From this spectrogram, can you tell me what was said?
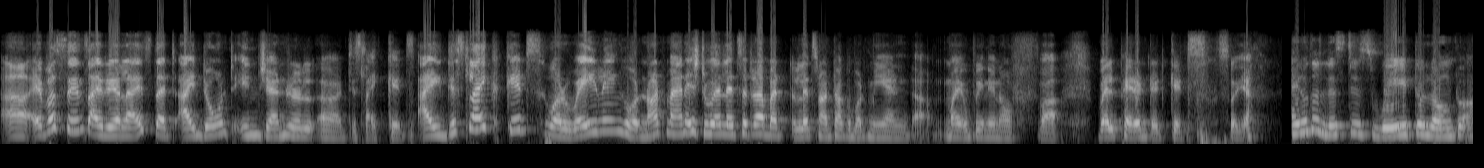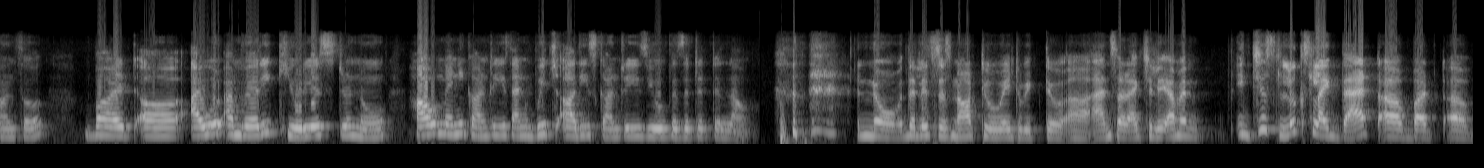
uh, ever since i realized that i don't in general uh, dislike kids. I dislike kids who are wailing who are not managed well etc but let's not talk about me and uh, my opinion of uh, well parented kids. So yeah. I know the list is way too long to answer but uh, I would I'm very curious to know how many countries and which are these countries you visited till now. no, the list is not too way too to uh, answer. Actually, I mean it just looks like that. Uh, but uh,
